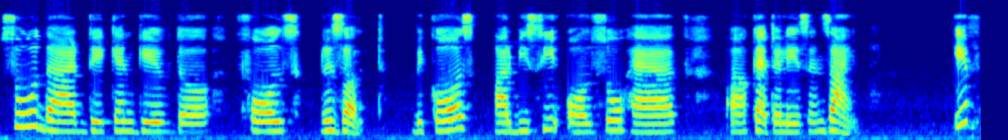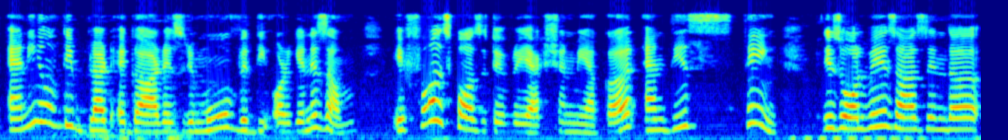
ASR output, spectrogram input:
so that they can give the false result because RBC also have a catalase enzyme. If any of the blood agar is removed with the organism, a false positive reaction may occur and this thing is always asked in the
